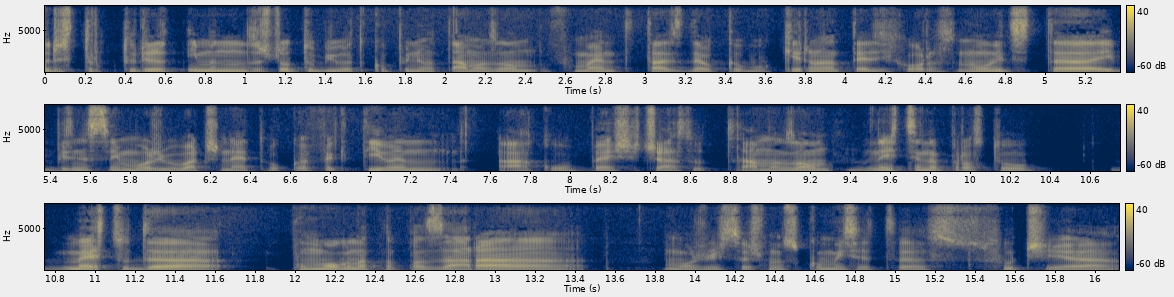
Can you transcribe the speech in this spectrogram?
реструктурират именно защото биват купени от Amazon. В момента тази сделка е блокирана, тези хора са на улицата и бизнесът им може би обаче не е толкова ефективен, ако беше част от Amazon. Наистина просто вместо да помогнат на пазара, може би всъщност комисията в случая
